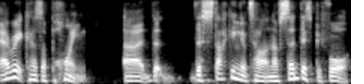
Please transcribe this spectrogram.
Eric has a point. Uh, that the stacking of talent. I've said this before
